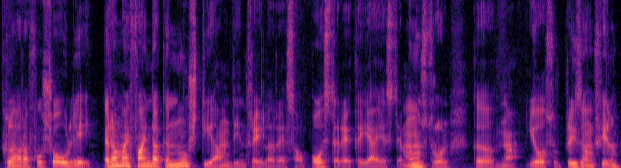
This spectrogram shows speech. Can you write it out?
clar a fost show-ul ei. Era mai fain dacă nu știam din trailere sau postere că ea este monstrul, că na, e o surpriză în film,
